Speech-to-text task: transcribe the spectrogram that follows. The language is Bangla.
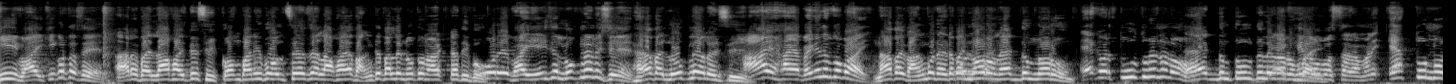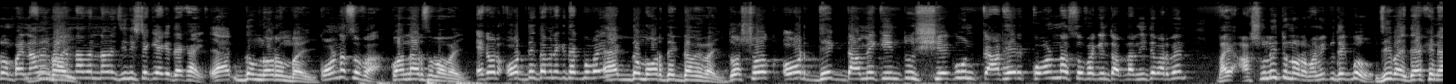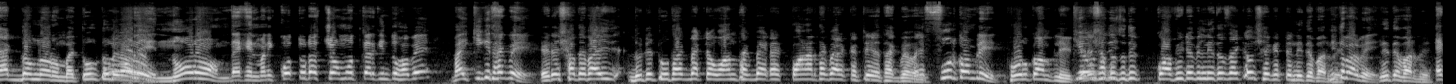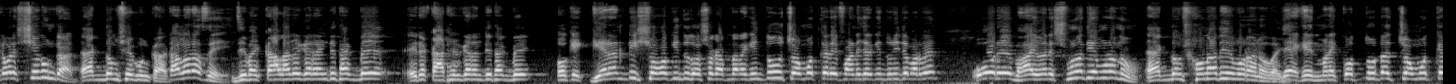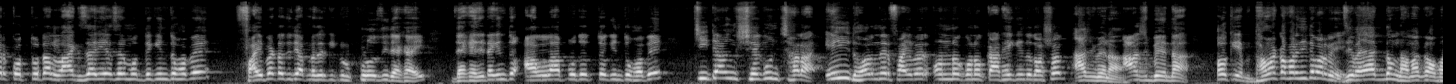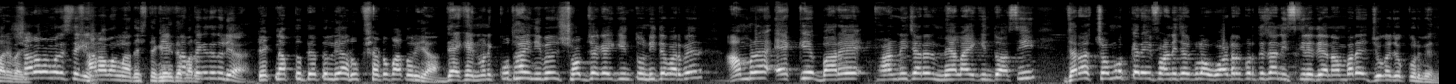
কি ভাই কি করতেছেন? আরে ভাই লাফাইতেছি। কোম্পানি বলছে যে লাফায় ভাঙতে পারলে নতুন আরেকটা দিব। ওরে ভাই এই যে লোক লইছেন? হ্যাঁ ভাই লোক লেগে লইছি। আয় হায় ভেঙে দেবো তো ভাই। না ভাই ভাঙবো না এটা ভাই নরম একদম নরম। একবার তুল তুলে নরম একদম তুল তুলে নরম ভাই। অবস্থাটা মানে এত নরম ভাই নামের। নামের নামের নামের জিনিসটা কি আগে দেখাই? একদম নরম ভাই। Corner sofa? কর্নার সোফা ভাই। একেবারে অর্ধেক দামে নাকি থাকব ভাই? একদম অর্ধেক দামে ভাই। দর্শক অর্ধেক দামে কিন্তু সেগুন কাঠের কর্নার সোফা কিন্তু আপনারা নিতে পারবেন। ভাই আসলেই তো নরম আমি একটু দেখব? জি ভাই দেখেন একদম নরম ভাই তুল তুলে নরম। দেখেন মানে কতটা চমৎকার কিন্তু হবে। ভাই কি কি থাকবে? এটার সাথে ভাই দুটো টু থাকবে একটা ওয়ান থাকবে একটা কর্নার থাকবে আর একটা ট্রে থাকবে ভাই। ফুল কমপ্লিট ফুল কমপ্লিট এর সাথে যদি- যদি কফি টেবিল নিতে চায় কেউ সেক্ষেত্রে নিতে পারবে। নিতে পারবে? নিতে পারবে। একেবারে সেগুন কাঠ একদম সেগুন কাঠ কালার আছে? জি ভাই কালারের গ্যারান্টি থাকবে এটা কাঠের গ্যারান্টি থাকবে। ওকে গ্যারান্টি সহ কিন্তু দর্শক আপনারা কিন্তু চমৎকার এই ফার্নিচার কিন্তু নিতে পারবেন। ওরে ভাই মানে সোনা দিয়ে মোড়ানো? একদম সোনা দিয়ে মোড়ানো ভাই। দেখেন মানে কতটা চমৎকার কতটা লাক্সারিয়াস এর মধ্যে কিন্তু হবে। ফাইবারটা যদি আপনাদেরকে একটু ক্লোজলি দেখাই দেখেন এটা কিন্তু আল্লাহ প্রদত্ত কিন্তু হবে। চিটাং সেগুন ছাড়া এই ধরনের ফাইবার অন্য কোনো কাঠে কিন্তু দর্শক আসবে না। আসবে না। ওকে ধামাকা অফারে দিতে পারবে? জি ভাই একদম ধামাকা অফারে ভাই। সারা বাংলাদেশ থেকে? সারা বাংলাদেশ থেকে নিতে পারবে। থেকে তেতুলিয়া? টেকনাফ তো তেতুলিয়া রূপসাটু পাতুরিয়া। দেখেন মানে কোথায় নিবেন সব জায়গায় কিন্তু নিতে পারবেন। আমরা একেবারে ফার্নিচারের মেলায় কিন্তু আছি। যারা চমৎকার এই ফার্নিচারগুলো অর্ডার করতে চান স্ক্রিনে দেওয়া নাম্বারে যোগাযোগ করবেন।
